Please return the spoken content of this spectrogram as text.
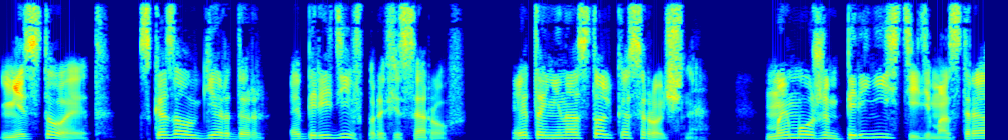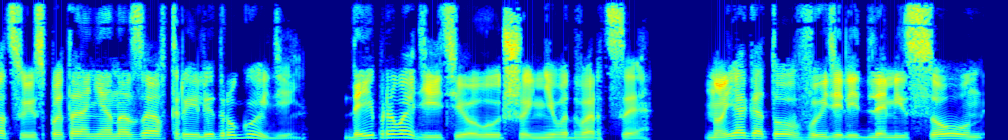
«Не стоит», — сказал Гердер, опередив профессоров. «Это не настолько срочно. Мы можем перенести демонстрацию испытания на завтра или другой день. Да и проводить ее лучше не во дворце. Но я готов выделить для мисс Соун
